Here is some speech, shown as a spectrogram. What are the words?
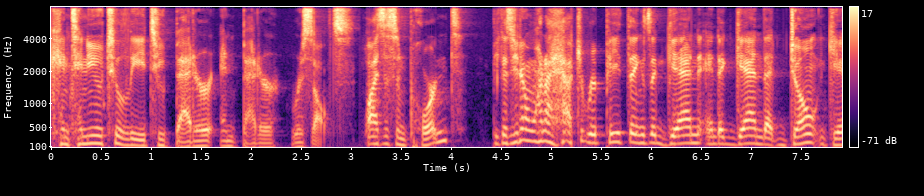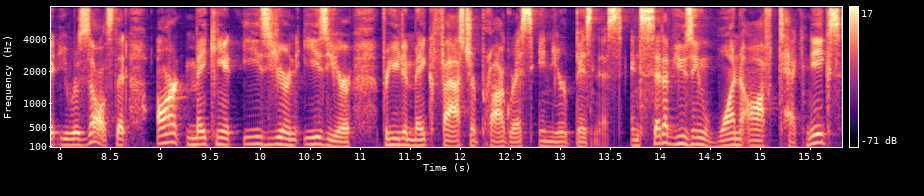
continue to lead to better and better results. Why is this important? Because you don't want to have to repeat things again and again that don't get you results, that aren't making it easier and easier for you to make faster progress in your business. Instead of using one off techniques,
